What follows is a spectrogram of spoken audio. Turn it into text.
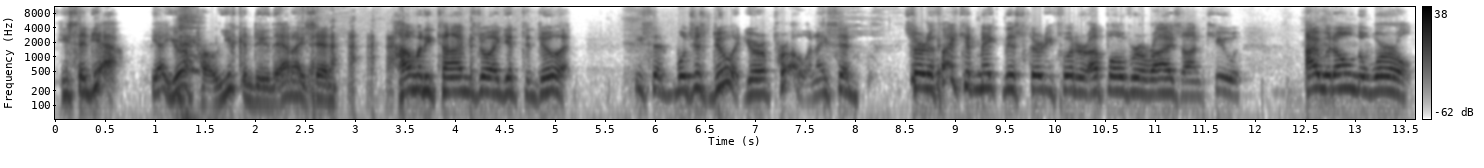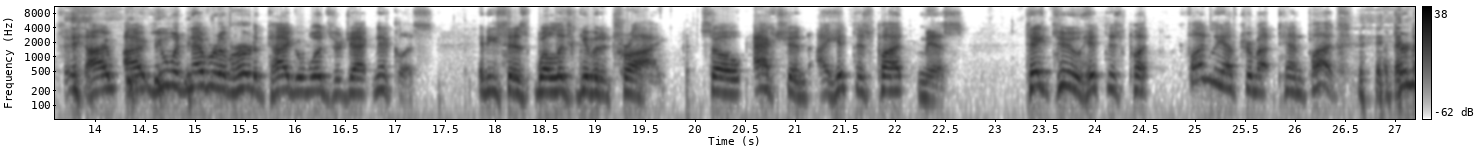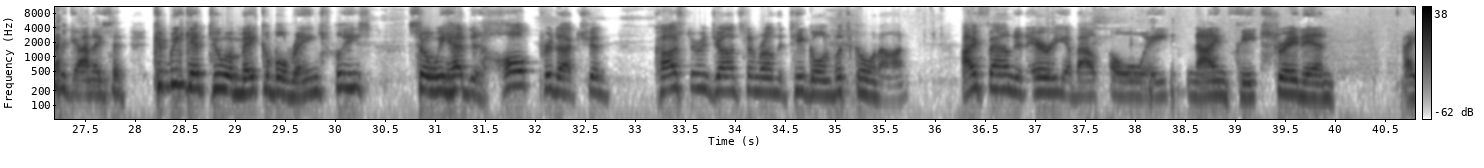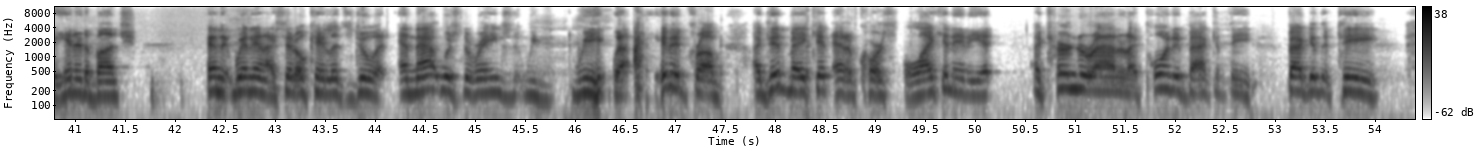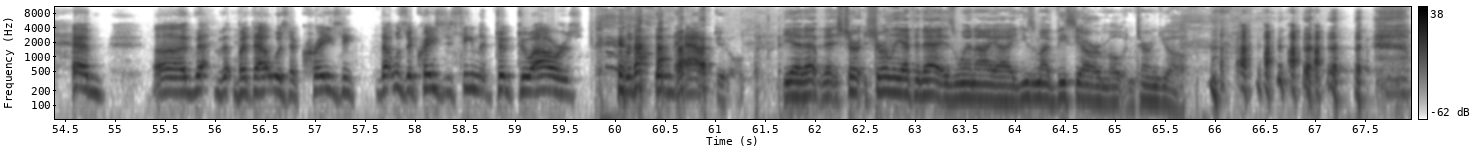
He said, "Yeah, yeah, you're a pro. You can do that." I said, "How many times do I get to do it?" He said, "Well, just do it. You're a pro." And I said, "Sir, if I could make this 30 footer up over a rise on cue." I would own the world. I, I, you would never have heard of Tiger Woods or Jack Nicklaus. And he says, Well, let's give it a try. So, action. I hit this putt, miss. Take two, hit this putt. Finally, after about 10 putts, I turned to the guy and I said, Could we get to a makeable range, please? So we had to halt production. Costner and Johnson were on the tee going, What's going on? I found an area about, oh, eight, nine feet straight in. I hit it a bunch and it went in. I said, "Okay, let's do it." And that was the range that we we well, I hit it from. I did make it, and of course, like an idiot, I turned around and I pointed back at the back in the tee, and uh, that, that, but that was a crazy that was a crazy scene that took two hours when it didn't have to. Yeah, that, that sure, shortly after that is when I uh, used my VCR remote and turned you off.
